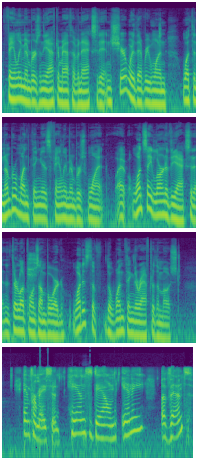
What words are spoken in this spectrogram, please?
family members in the aftermath of an accident and share with everyone what the number one thing is family members want. Uh, once they learn of the accident and that their loved one's on board, what is the the one thing they're after the most? Information. Hands down, any event,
